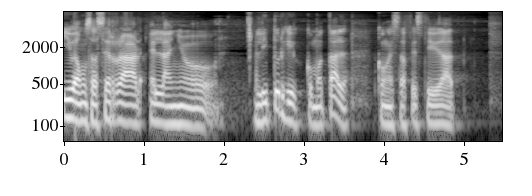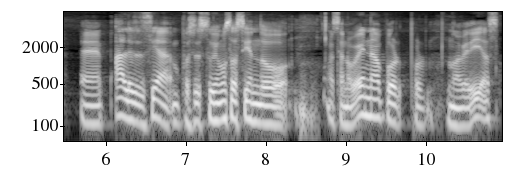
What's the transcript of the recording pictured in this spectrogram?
y vamos a cerrar el año litúrgico como tal con esta festividad. Eh, ah, les decía, pues estuvimos haciendo esta novena por, por nueve días,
